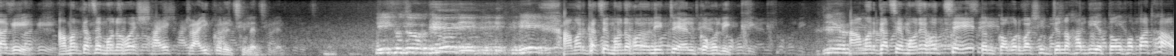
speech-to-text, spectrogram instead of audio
লাগে, আমার কাছে মনে হয় শায়েক ট্রাই করেছিলেন। আমার কাছে মনে হয় উনি একটু অ্যালকোহলিক আমার কাছে মনে হচ্ছে কবরবাসীর জন্য হাদিয়া তওফা পাঠাও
